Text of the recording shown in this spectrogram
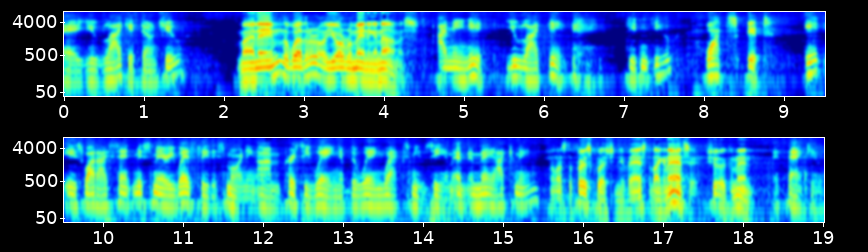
you like it, don't you? My name, the weather, or your remaining anonymous? I mean it. You liked it. Didn't you? What's it? It is what I sent Miss Mary Wesley this morning. I'm Percy Wayne of the Wayne Wax Museum. Uh, uh, may I come in? Well, that's the first question you've asked that I can answer. Sure, come in. Uh, thank you.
